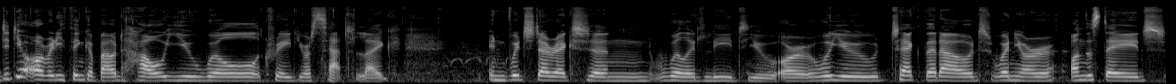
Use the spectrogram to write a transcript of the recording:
did you already think about how you will create your set? Like, in which direction will it lead you, or will you check that out when you're on the stage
